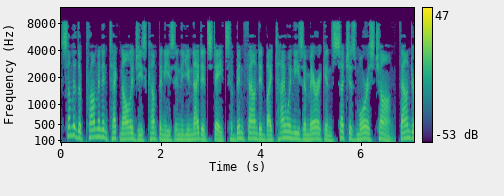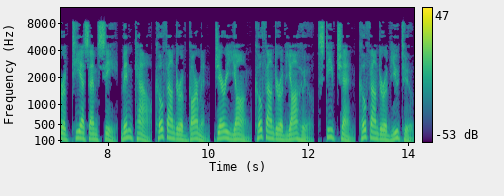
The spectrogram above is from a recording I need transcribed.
Some of the prominent technologies companies in the United States have been founded by Taiwanese Americans such as Morris Chang, founder of TSMC, Min Kao, co-founder of Garmin, Jerry Yang, co-founder of Yahoo, Steve Chen, co-founder of YouTube,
